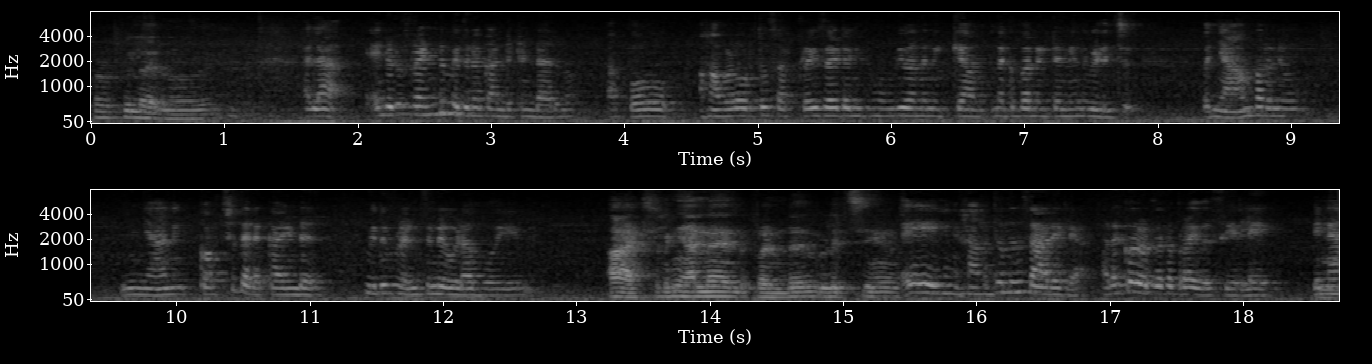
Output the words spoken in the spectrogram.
കുഴപ്പമില്ലായിരുന്നു. അല്ല എന്റെ ഒരു ഫ്രണ്ടും ഇതിനെ കണ്ടിട്ടുണ്ടായിരുന്നു. അപ്പോൾ അവളോർത്ത് സർപ്രൈസ് ആയിട്ട് എനിക്ക് മുമ്പിൽ വന്ന് നിൽക്കാം എന്നൊക്കെ പറഞ്ഞിട്ട് എന്നെ ഒന്ന് വിളിച്ചു. അപ്പം ഞാൻ പറഞ്ഞു ഞാൻ കുറച്ച് തിരക്കായിട്ട് ഇത് ഫ്രണ്ട്സിന്റെ കൂടെ പോയി ആക്ച്വലി ഞാൻ എന്റെ ഫ്രണ്ട് വിളിച്ച് ഏയ് അതൊന്നും സാരമില്ല. അതൊക്കെ ഓരോരുത്തരുടെ പ്രൈവസി അല്ലേ? പിന്നെ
